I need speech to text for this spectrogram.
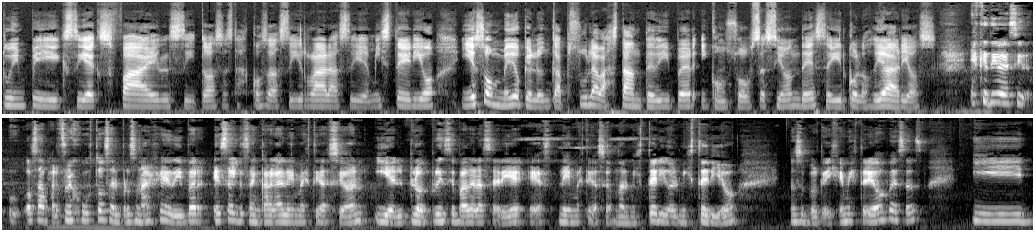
Twin Peaks y X-Files y todas estas cosas así raras y de misterio y eso medio que lo encapsula bastante Dipper y con su obsesión de seguir con los diarios. Es que te iba a decir, o sea, para ser justos, el personaje de Dipper es el que se encarga de la investigación y el plot principal de la serie es la investigación del misterio, el misterio. No sé por qué dije misterio dos veces. Y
